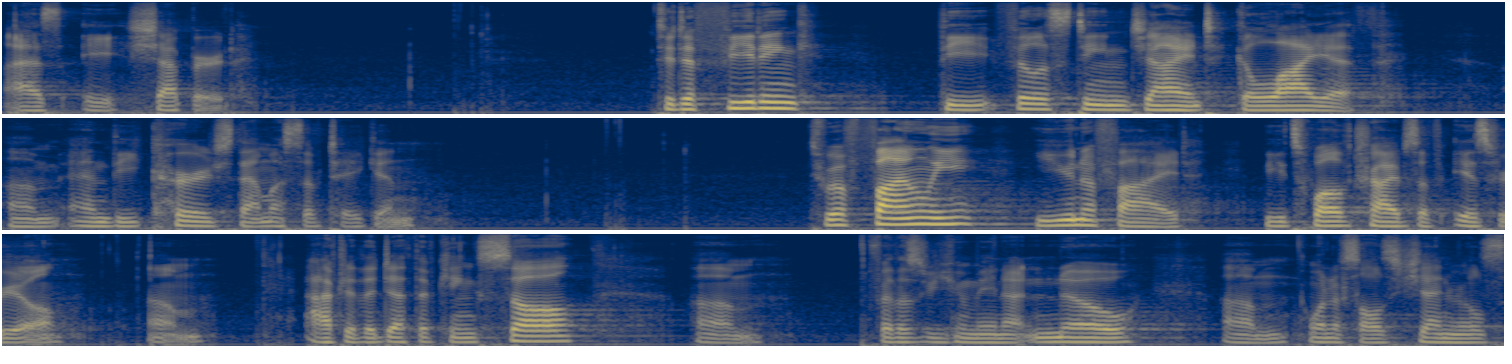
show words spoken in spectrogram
as a shepherd, to defeating the Philistine giant Goliath um, and the courage that must have taken to have finally unified the 12 tribes of Israel um, after the death of King Saul. Um, for those of you who may not know, um, one of Saul's generals,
